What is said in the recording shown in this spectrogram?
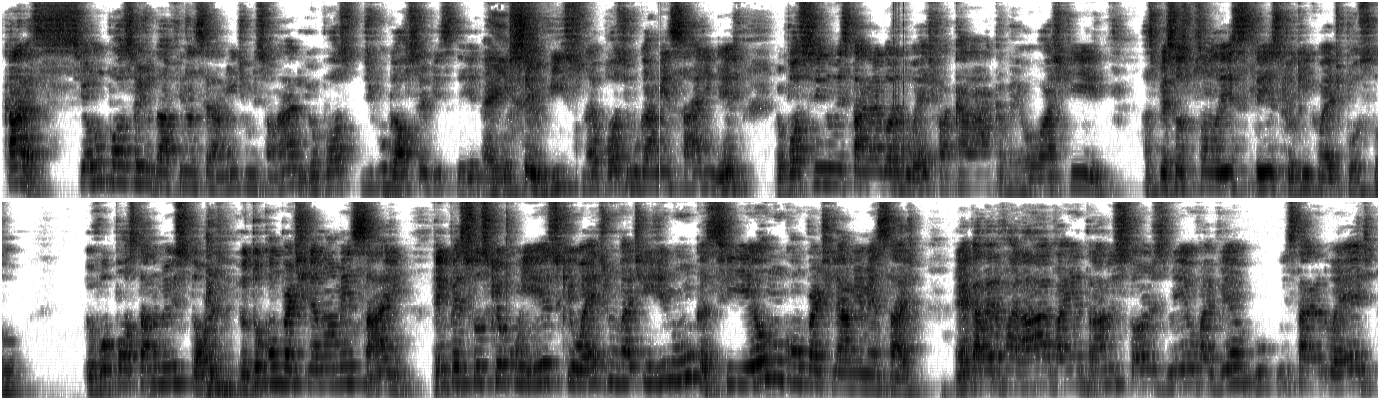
Cara, se eu não posso ajudar financeiramente o missionário, eu posso divulgar o serviço dele. É o serviço, né? Eu posso divulgar a mensagem dele. Eu posso ir no Instagram agora do Ed e falar, caraca, velho, eu acho que as pessoas precisam ler esse texto aqui que o Ed postou. Eu vou postar no meu story. Eu tô compartilhando uma mensagem. Tem pessoas que eu conheço que o Ed não vai atingir nunca se eu não compartilhar a minha mensagem. Aí a galera vai lá, vai entrar no stories meu, vai ver o Instagram do Ed.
